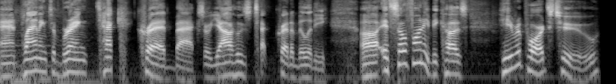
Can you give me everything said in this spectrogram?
and planning to bring tech cred back. So Yahoo's tech credibility. Uh, it's so funny because he reports to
